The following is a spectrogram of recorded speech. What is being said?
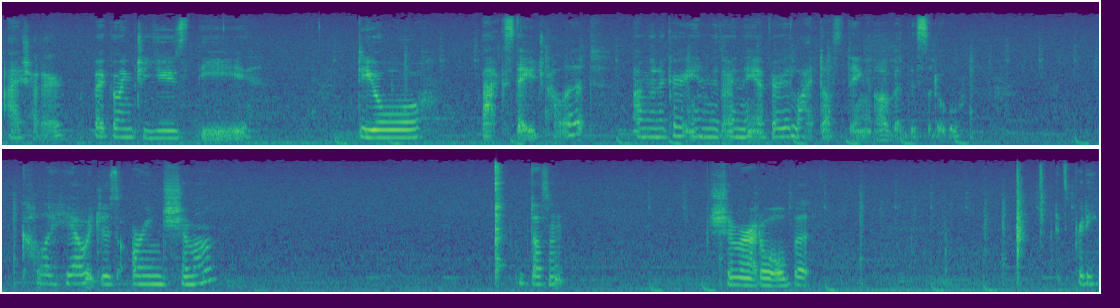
eyeshadow. We're going to use the Dior Backstage palette. I'm going to go in with only a very light dusting of this little colour here, which is Orange Shimmer. It doesn't shimmer at all, but it's pretty.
